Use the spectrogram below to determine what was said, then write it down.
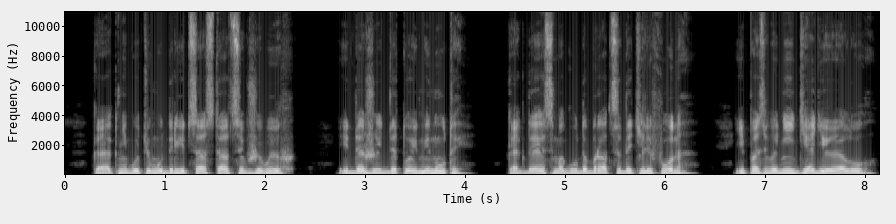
— как-нибудь умудриться остаться в живых и дожить до той минуты, когда я смогу добраться до телефона и позвонить дяде Эллу,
